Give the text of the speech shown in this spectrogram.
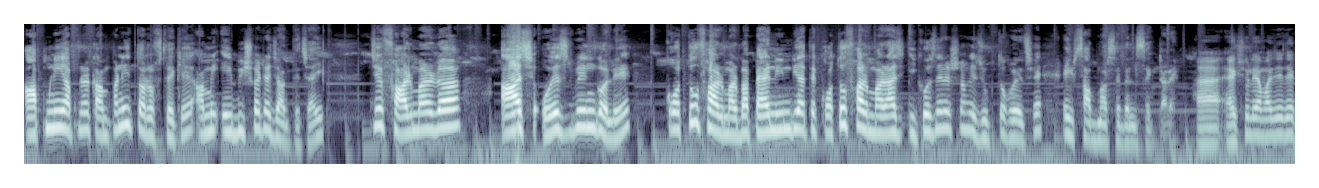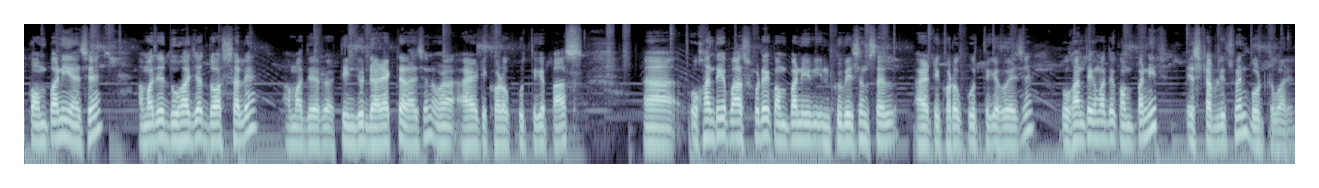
আপনি আপনার কোম্পানির তরফ থেকে আমি এই বিষয়টা জানতে চাই যে ফার্মাররা আজ ওয়েস্ট বেঙ্গলে কত ফার্মার বা প্যান ইন্ডিয়াতে কত ফার্মার আজ ইকোজেনের সঙ্গে যুক্ত হয়েছে এই সাবমার্সেবল সেক্টরে হ্যাঁ অ্যাকচুয়ালি আমাদের যে কোম্পানি আছে, আমাদের দু হাজার দশ সালে আমাদের তিনজন ডাইরেক্টর আছেন ওরা আইআইটি খড়গপুর থেকে পাস ওখান থেকে পাস করে কোম্পানির ইনকিউবেশন সেল আইআইটি খড়গপুর থেকে হয়েছে। ওখান থেকে আমাদের কোম্পানির এস্টাবলিশমেন্ট করতে পারেন।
